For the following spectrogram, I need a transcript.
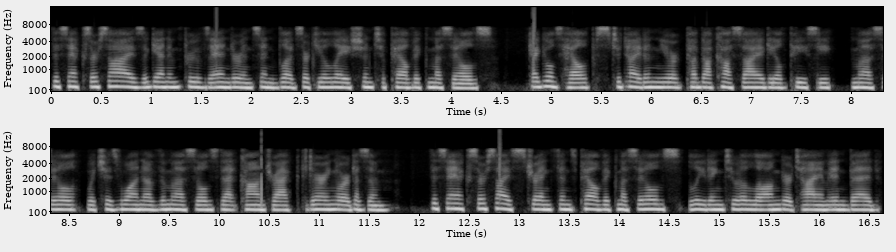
This exercise again improves endurance and blood circulation to pelvic muscles. Kegels helps to tighten your pubococcygeal PC muscle, which is one of the muscles that contract during orgasm. This exercise strengthens pelvic muscles, leading to a longer time in bed.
